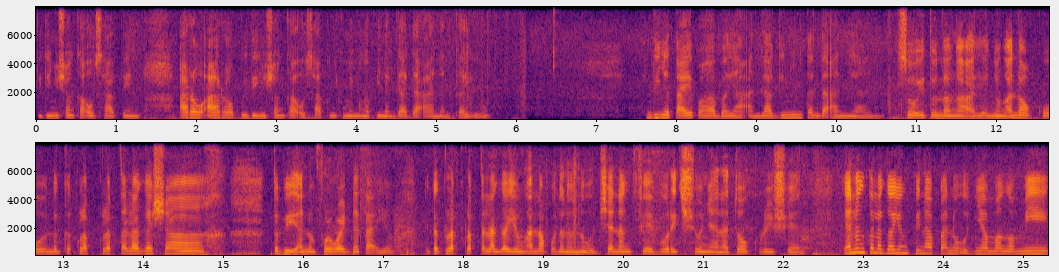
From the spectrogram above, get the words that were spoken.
Pwede nyo siyang kausapin. Araw-araw, pwede nyo siyang kausapin kung may mga pinagdadaanan kayo hindi niya tayo pahabayaan. Lagi niyong tandaan yan. So, ito na nga, ayan, yung anak ko, nagka-clap-clap talaga siya. to be, ano, forward na tayo. Nagka-clap-clap talaga yung anak ko, nanonood siya ng favorite show niya na Talk Rachel. Yan lang talaga yung pinapanood niya, mga mi.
